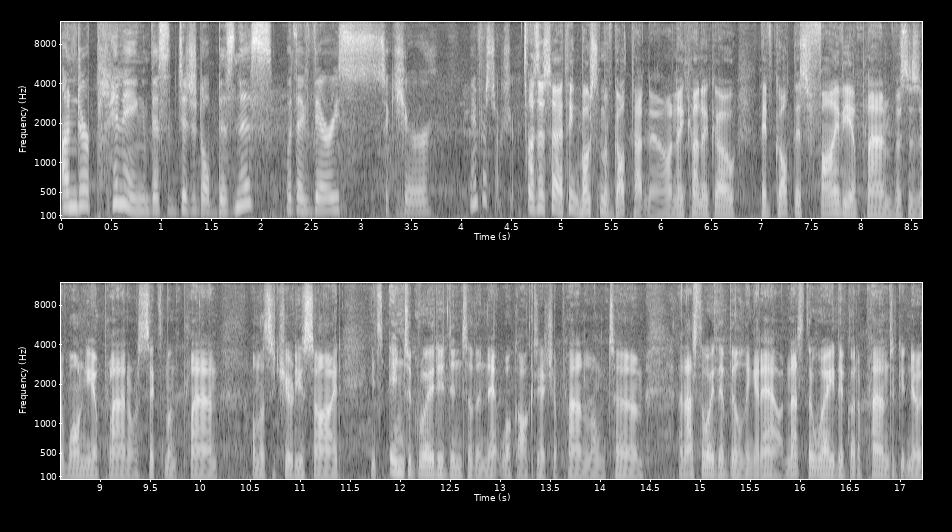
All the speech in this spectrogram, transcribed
underpinning this digital business with a very secure infrastructure. As I say, I think most of them have got that now, and they kind of go, they've got this five-year plan versus a one-year plan or a six-month plan on the security side. It's integrated into the network architecture plan long term, and that's the way they're building it out. And that's the way they've got a plan to, you know,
